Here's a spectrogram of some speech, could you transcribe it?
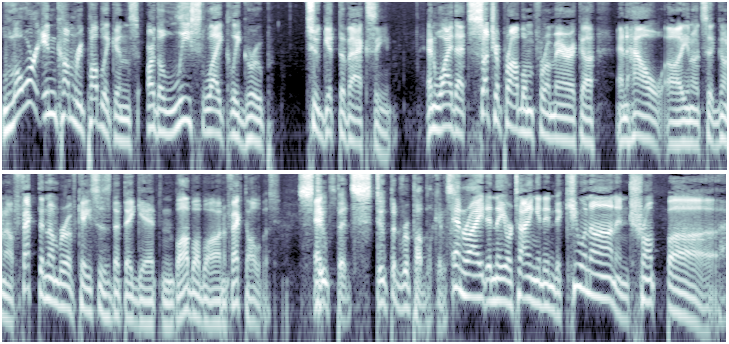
lower income Republicans are the least likely group to get the vaccine. And why that's such a problem for America, and how uh, you know it's going to affect the number of cases that they get, and blah blah blah, and affect all of us. Stupid, and, stupid Republicans. And right, and they were tying it into QAnon and Trump uh, uh,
